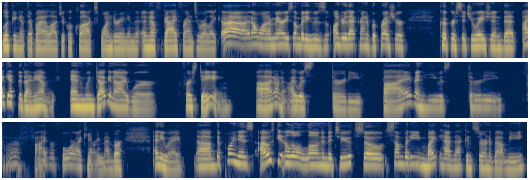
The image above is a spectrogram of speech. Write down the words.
looking at their biological clocks, wondering, and enough guy friends who are like, ah, I don't want to marry somebody who's under that kind of a pressure cooker situation. That I get the dynamic. And when Doug and I were first dating, uh, I don't know, I was 35 and he was 35 or four. I can't remember. Anyway, um, the point is, I was getting a little long in the tooth, so somebody might have that concern about me.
